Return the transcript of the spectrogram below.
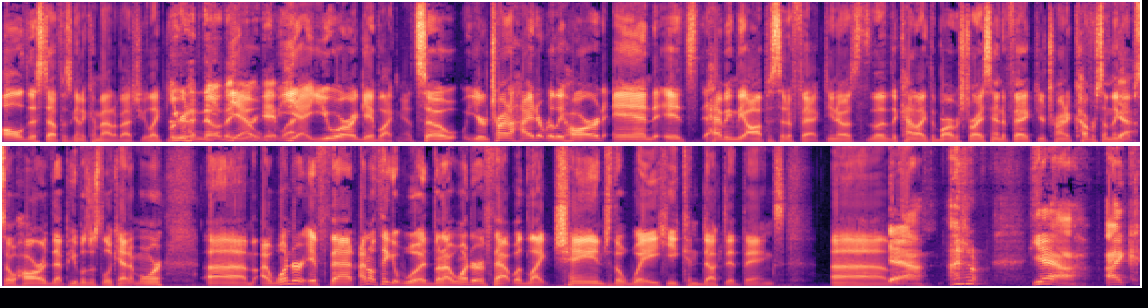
all this stuff is going to come out about you. Like We're you gonna know that yeah, you're a gay black Yeah, you are a gay black man. So you're trying to hide it really hard, and it's having the opposite effect. You know, it's the, the kind of like the Barbra Streisand effect. You're trying to cover something Yeah. up so hard that people just look at it more. Um, I wonder if that. I don't think it would, but I wonder if that would like change the way he conducted things. Um, Yeah, I don't. Yeah, I. c-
